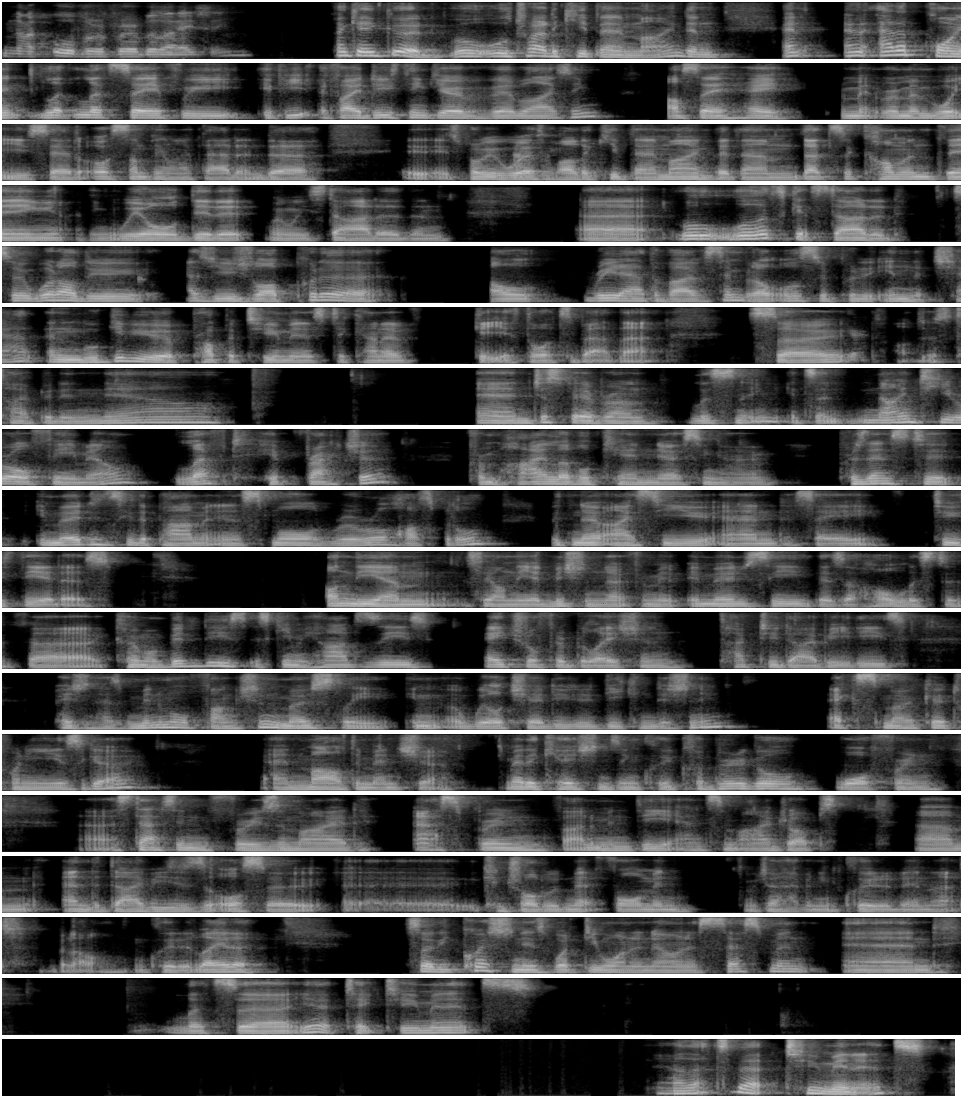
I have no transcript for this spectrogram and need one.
not over verbalizing. Okay, good. We'll, we'll try to keep that in mind. And and and at a point, let, let's say if we if you if I do think you're over verbalizing, I'll say, hey, rem- remember what you said, or something like that. And uh, it, it's probably worthwhile to keep that in mind. But um, that's a common thing. I think we all did it when we started. And uh, well, well, let's get started. So what I'll do, as usual, I'll put a I'll read out the Viva sim, but I'll also put it in the chat, and we'll give you a proper two minutes to kind of get your thoughts about that. So I'll just type it in now. And just for everyone listening, it's a 90 year old female, left hip fracture from high level care nursing home, presents to emergency department in a small rural hospital with no ICU and say two theaters. On the um, say on the admission note from emergency, there's a whole list of uh, comorbidities: ischemic heart disease, atrial fibrillation, type 2 diabetes. Patient has minimal function, mostly in a wheelchair due to deconditioning ex-smoker 20 years ago, and mild dementia. Medications include clopidogrel, warfarin, uh, statin, furosemide, aspirin, vitamin D, and some eye drops. Um, and the diabetes is also uh, controlled with metformin, which I haven't included in that, but I'll include it later. So the question is, what do you want to know in assessment? And let's, uh, yeah, take two minutes. Now that's about two minutes.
